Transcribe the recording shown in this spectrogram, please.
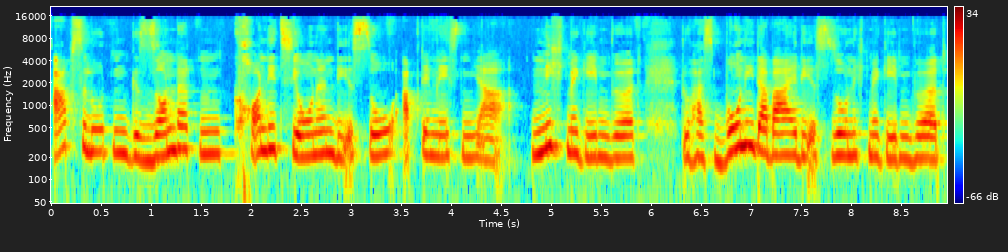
absoluten gesonderten Konditionen, die es so ab dem nächsten Jahr nicht mehr geben wird. Du hast Boni dabei, die es so nicht mehr geben wird.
